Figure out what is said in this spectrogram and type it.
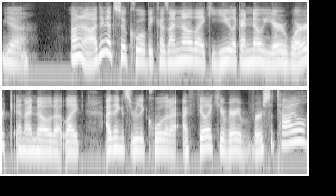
Yeah. I don't know. I think that's so cool because I know like you, like I know your work and I know that like I think it's really cool that I, I feel like you're very versatile.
